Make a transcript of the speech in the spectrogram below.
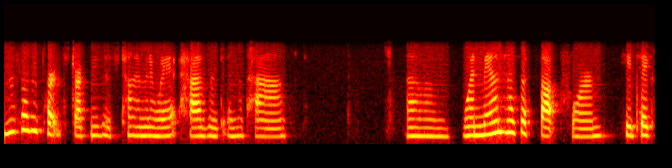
This other part struck me this time in a way it hasn't in the past. Um, when man has a thought form, he takes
